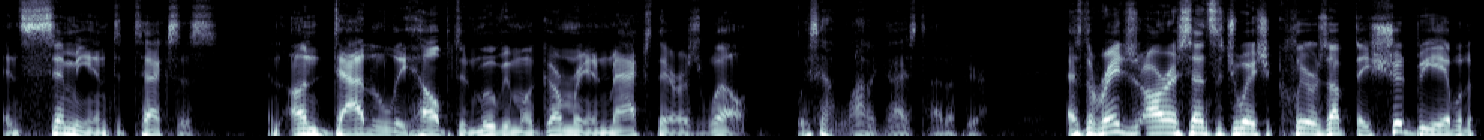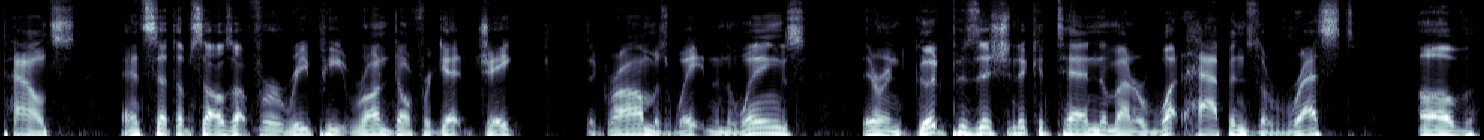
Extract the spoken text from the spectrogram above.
and Semien to Texas and undoubtedly helped in moving Montgomery and Max there as well. He's got a lot of guys tied up here. As the Rangers RSN situation clears up, they should be able to pounce and set themselves up for a repeat run. Don't forget, Jake DeGrom is waiting in the wings. They're in good position to contend no matter what happens the rest of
